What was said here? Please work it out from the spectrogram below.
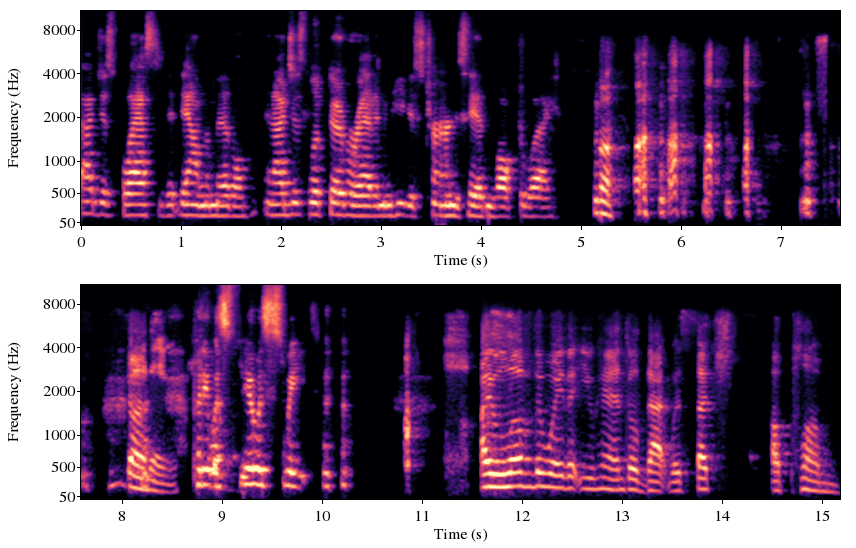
I just blasted it down the middle. And I just looked over at him and he just turned his head and walked away. Stunning. But it was it was sweet. I love the way that you handled that with such a plum.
